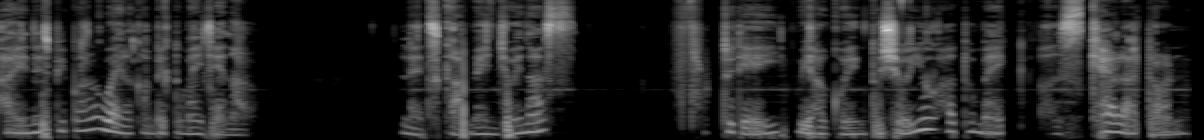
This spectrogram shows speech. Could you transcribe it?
Hi nice people, welcome back to my channel. Let's come and join us. For today, we are going to show you how to make a skeleton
